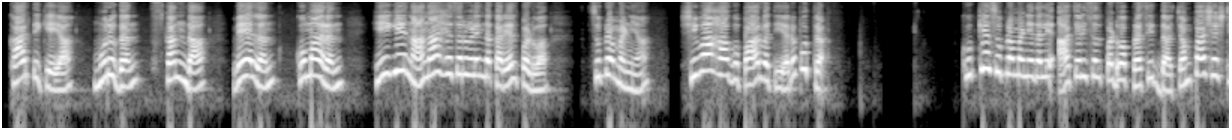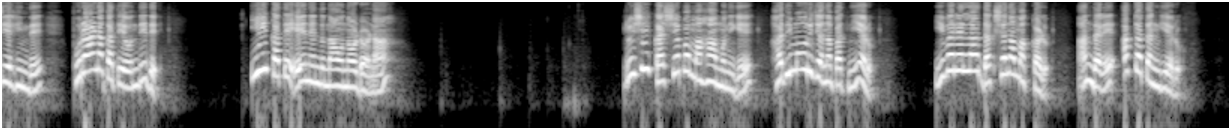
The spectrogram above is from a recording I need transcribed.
ಕಾರ್ತಿಕೇಯ, ಮುರುಗನ್, ಸ್ಕಂದ, ವೇಲನ್, ಕುಮಾರನ್ ಹೀಗೆ ನಾನಾ ಹೆಸರುಗಳಿಂದ ಕರೆಯಲ್ಪಡುವ ಸುಬ್ರಹ್ಮಣ್ಯ, ಶಿವ ಹಾಗೂ ಪಾರ್ವತಿಯರ ಪುತ್ರ. ಕುಕ್ಕೆ ಸುಬ್ರಹ್ಮಣ್ಯದಲ್ಲಿ ಆಚರಿಸಲ್ಪಡುವ ಪ್ರಸಿದ್ಧ ಚಂಪಾಷಷ್ಠಿಯ ಹಿಂದೆ ಪುರಾಣ ಕಥೆಯೊಂದಿದೆ. ಈ ಕತೆ ಏನೆಂದು ನಾವು ನೋಡೋಣ. ಋಷಿ ಕಶ್ಯಪ ಮಹಾಮುನಿಗೆ ಹದಿಮೂರು ಜನ ಪತ್ನಿಯರು ಇವರೆಲ್ಲ ದಕ್ಷನ ಮಕ್ಕಳು, ಅಂದರೆ ಅಕ್ಕ ತಂಗಿಯರು.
